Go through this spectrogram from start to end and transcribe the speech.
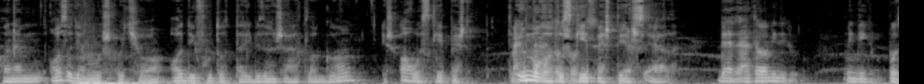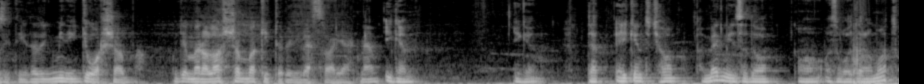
hanem az a gyanús, hogyha addig futottál egy bizonyos átlaggal, és ahhoz képest, önmagadhoz képest érsz el. De ez általában mindig, mindig pozitív, tehát hogy mindig gyorsabb. Ugye, mert a lassabban kitörődik, leszarják, nem? Igen. Igen. Tehát egyébként, hogyha ha megnézed a, a, az oldalamat,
